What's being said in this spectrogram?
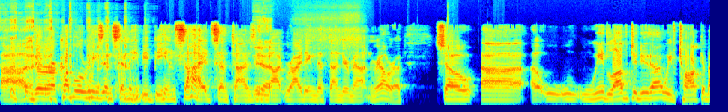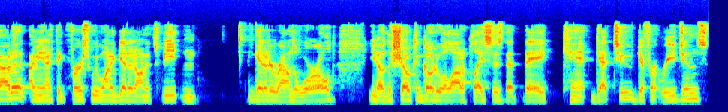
uh, there are a couple of reasons to maybe be inside sometimes and Yeah. not riding the Thunder Mountain Railroad. So uh, uh, we'd love to do that. We've talked about it. I mean, I think first we want to get it on its feet and get it around the world. You know, the show can go to a lot of places that they can't get to, different regions.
